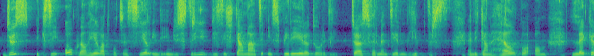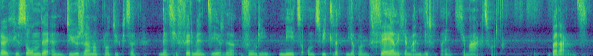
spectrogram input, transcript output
Dus ik zie ook wel heel wat potentieel in de industrie die zich kan laten inspireren door die thuisfermenterende hipsters. En die kan helpen om lekkere, gezonde en duurzame producten met gefermenteerde voeding mee te ontwikkelen, die op een veilige manier gemaakt worden. Bedankt.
